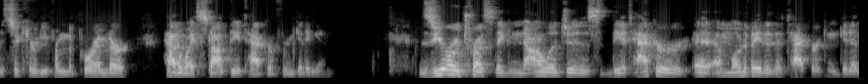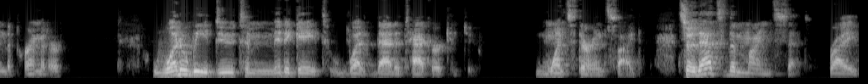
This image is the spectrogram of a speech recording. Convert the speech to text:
security from the perimeter. How do I stop the attacker from getting in? Zero trust acknowledges the attacker, a motivated attacker can get in the perimeter. What do we do to mitigate what that attacker can do? Once they're inside. So that's the mindset, right?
